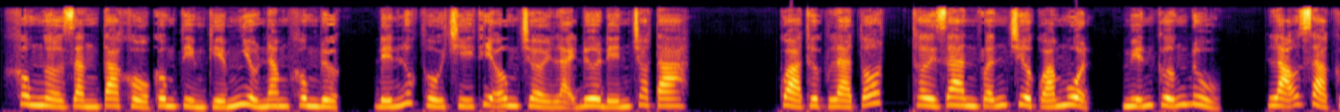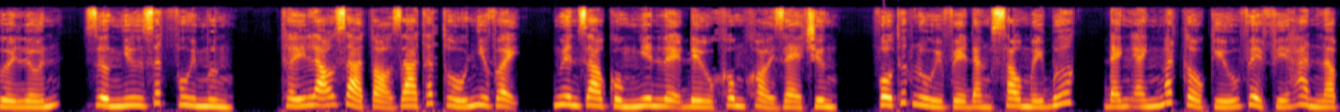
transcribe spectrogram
Không ngờ rằng ta khổ công tìm kiếm nhiều năm không được, đến lúc thối chí thì ông trời lại đưa đến cho ta. Quả thực là tốt, thời gian vẫn chưa quá muộn, miễn cưỡng đủ. Lão giả cười lớn, dường như rất vui mừng. Thấy lão giả tỏ ra thất thố như vậy, Nguyên Giao cùng nhiên lệ đều không khỏi rè chừng, vô thức lùi về đằng sau mấy bước, đánh ánh mắt cầu cứu về phía Hàn Lập.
